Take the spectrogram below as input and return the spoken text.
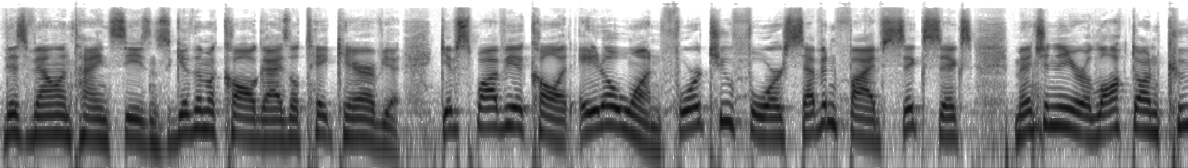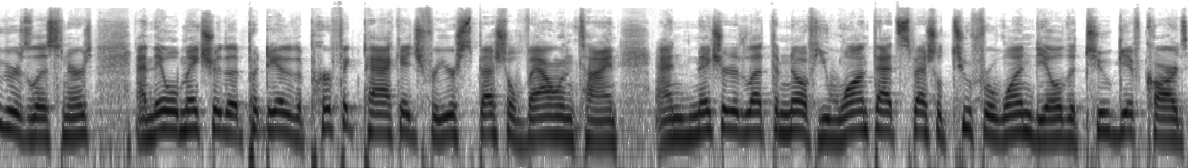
this Valentine's season. So give them a call, guys. They'll take care of you. Give Spavia a call at 801 424 7566. Mention that you're locked on Cougars listeners, and they will make sure to put together the perfect package for your special Valentine. And make sure to let them know if you want that special two for one deal, the two gift cards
